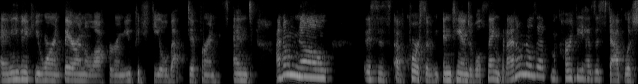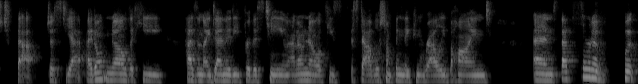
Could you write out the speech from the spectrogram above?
And even if you weren't there in the locker room, you could feel that difference. And I don't know, this is, of course, an intangible thing, but I don't know that McCarthy has established that just yet. I don't know that he has an identity for this team. I don't know if he's established something they can rally behind. And that's sort of but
